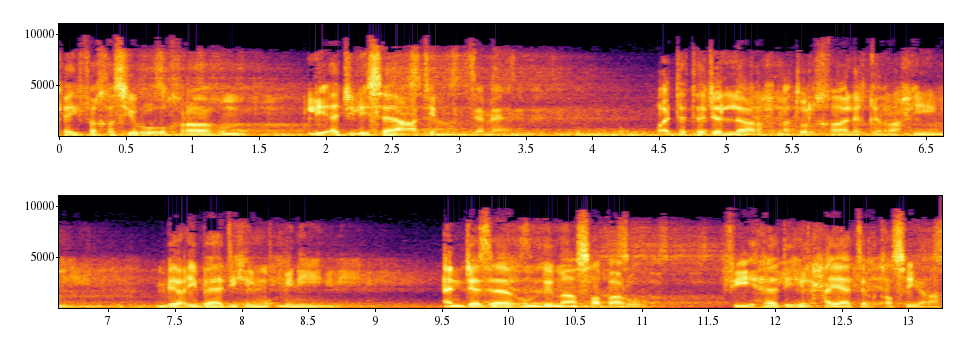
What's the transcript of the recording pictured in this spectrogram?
كيف خسروا أخراهم لأجل ساعة من زمان. وتتجلى رحمة الخالق الرحيم بعباده المؤمنين أن جزاهم بما صبروا في هذه الحياة القصيرة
